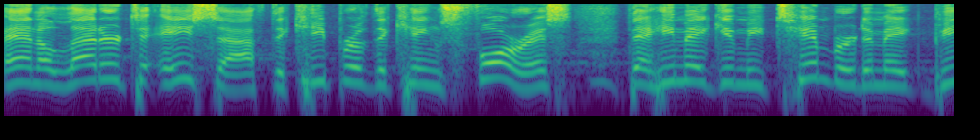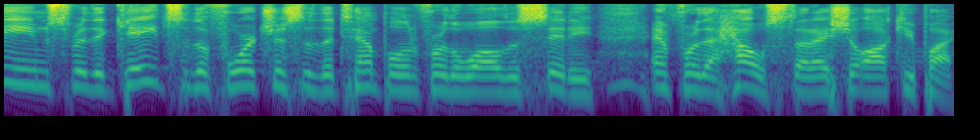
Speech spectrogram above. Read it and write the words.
and a letter to Asaph, the keeper of the king's forest, that he may give me timber to make beams for the gates of the fortress of the temple and for the wall of the city and for the house that I shall occupy.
